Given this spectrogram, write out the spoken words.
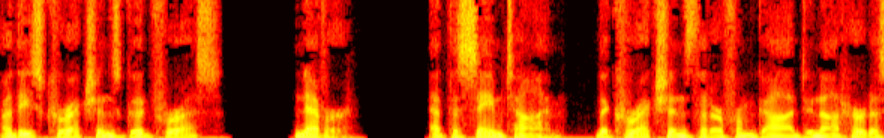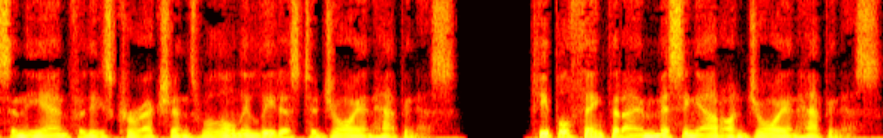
Are these corrections good for us? Never. At the same time, the corrections that are from God do not hurt us in the end, for these corrections will only lead us to joy and happiness. People think that I am missing out on joy and happiness.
